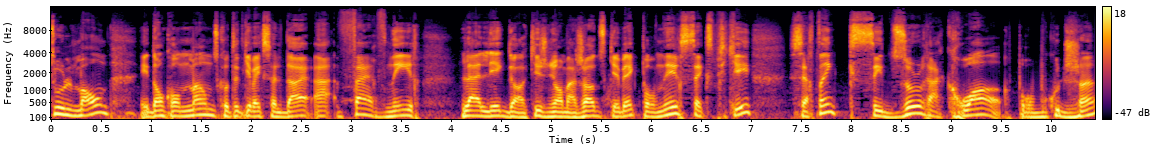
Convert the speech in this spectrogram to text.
tout le monde. Et donc, on demande du côté de Québec solidaire à faire venir la Ligue de hockey junior majeur du Québec pour venir s'expliquer. Certains que c'est dur à croire pour beaucoup de gens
